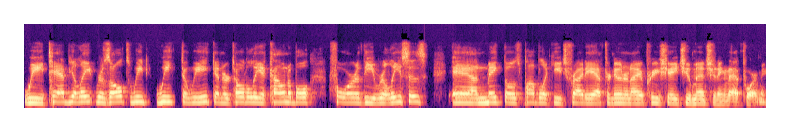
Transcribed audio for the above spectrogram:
We tabulate results week, week to week and are totally accountable for the releases and make those public each Friday afternoon. And I appreciate you mentioning that for me.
